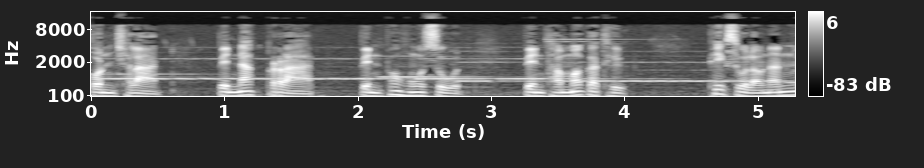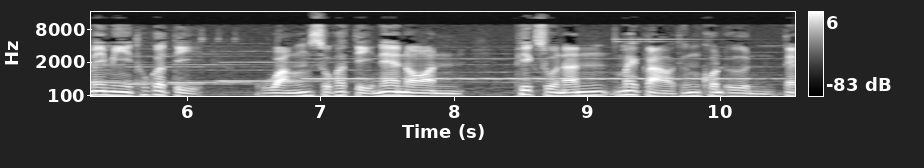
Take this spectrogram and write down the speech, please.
คนฉลาด เป็นนักปราชญ์เป็นพหูสูตร เป็นธรรมกถึก ภิกษุเหล่านั้นไม่มีทุกติ หวังสุขติแน่นอน ภิกษุนั้นไม่กล่าวถึงคนอื่น แต่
